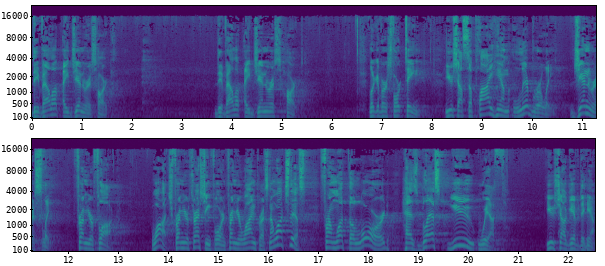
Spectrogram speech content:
develop a generous heart. Develop a generous heart. Look at verse 14. You shall supply him liberally, generously from your flock. Watch, from your threshing floor and from your winepress. Now, watch this. From what the Lord has blessed you with, you shall give to him.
